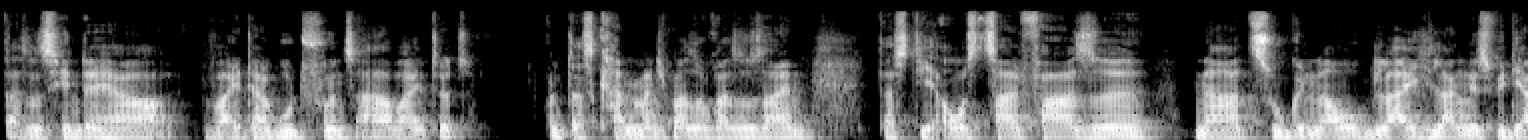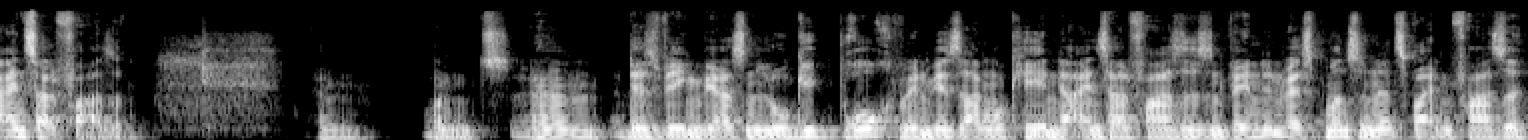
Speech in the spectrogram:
dass es hinterher weiter gut für uns arbeitet. Und das kann manchmal sogar so sein, dass die Auszahlphase nahezu genau gleich lang ist wie die Einzahlphase. Ähm, Und ähm, deswegen wäre es ein Logikbruch, wenn wir sagen, okay, in der Einzahlphase sind wir in Investments in der zweiten Phase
